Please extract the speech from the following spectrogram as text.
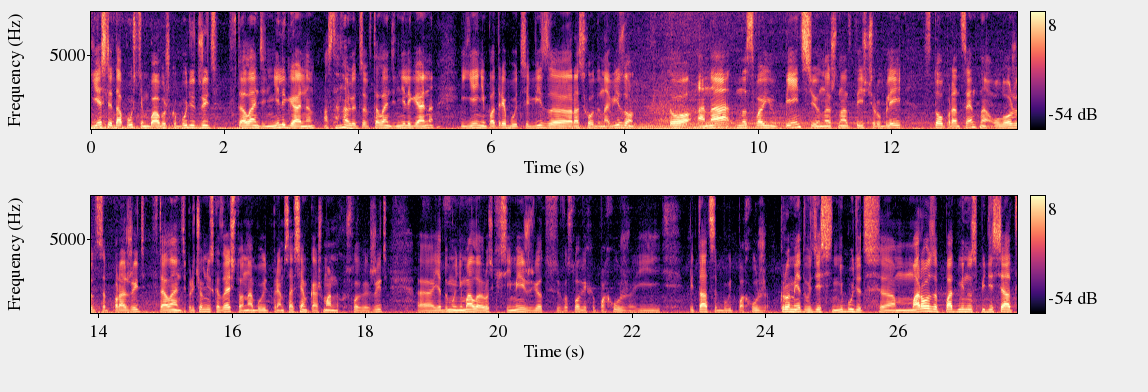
Если, допустим, бабушка будет жить в Таиланде нелегально, останавливаться в Таиланде нелегально, и ей не потребуется виза, расходы на визу, то она на свою пенсию на 16 тысяч рублей стопроцентно уложится прожить в Таиланде. Причем не сказать, что она будет прям совсем в кошмарных условиях жить. Э, я думаю, немало русских семей живет в условиях и похуже, и питаться будет похуже. Кроме этого, здесь не будет э, мороза под минус 50,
